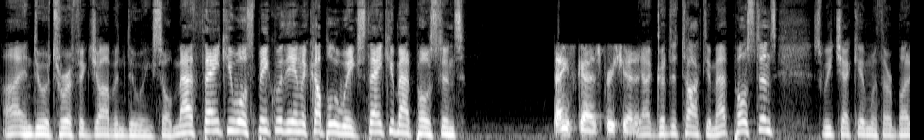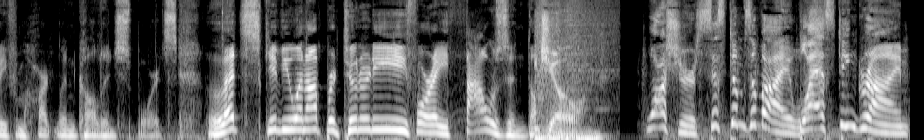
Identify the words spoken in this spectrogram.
uh, and do a terrific job in doing so. Matt, thank you. We'll speak with you in a couple of weeks. Thank you, Matt Postins. Thanks, guys. Appreciate it. Yeah, good to talk to you. Matt Postins. So we check in with our buddy from Heartland College Sports. Let's give you an opportunity for a thousand. Joe. Washer Systems of Iowa, blasting grime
